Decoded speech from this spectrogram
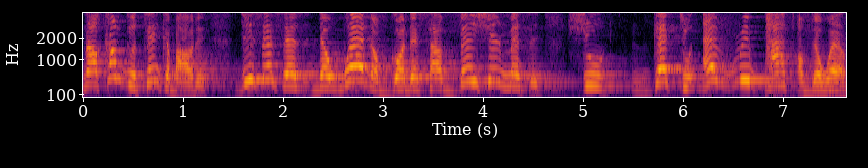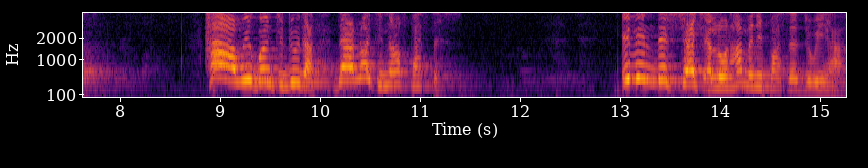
Now, come to think about it. Jesus says the word of God, the salvation message, should get to every part of the world. How are we going to do that? There are not enough pastors. Even this church alone, how many pastors do we have?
